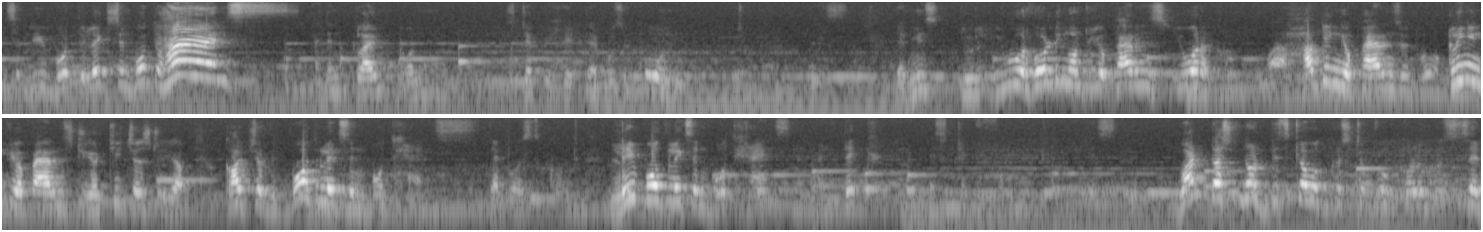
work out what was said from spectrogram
He said, leave both the legs and both the hands. And then climb one step ahead. That was a koan. That means you, you were holding on to your parents, you were uh, hugging your parents, with, clinging to your parents, to your teachers, to your culture with both legs and both hands. That was the quote. Leave both legs and both hands and take a step forward. Yes. one does not discover, Christopher Columbus said,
